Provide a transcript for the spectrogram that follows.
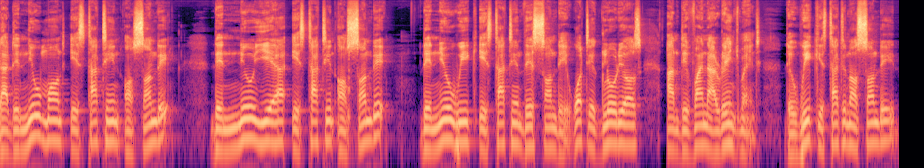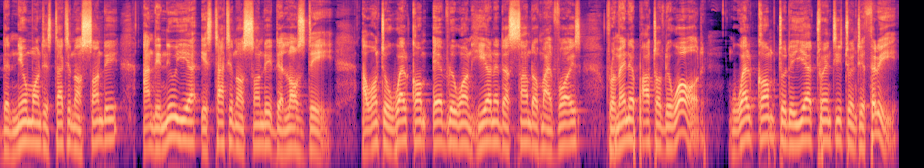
that the new month is starting on Sunday. The new year is starting on Sunday. The new week is starting this Sunday. What a glorious and divine arrangement. The week is starting on Sunday, the new month is starting on Sunday, and the new year is starting on Sunday, the Lord's Day. I want to welcome everyone hearing the sound of my voice from any part of the world. Welcome to the year 2023,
